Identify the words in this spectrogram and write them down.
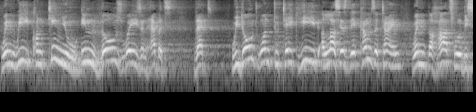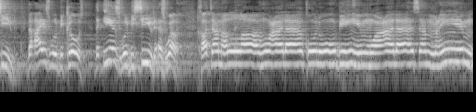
When we continue in those ways and habits that we don't want to take heed, Allah says there comes a time when the hearts will be sealed, the eyes will be closed, the ears will be sealed as well. ختم الله على قلوبهم وعلى سمعهم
